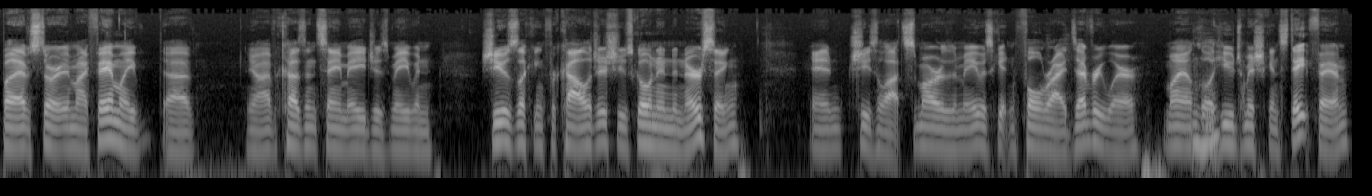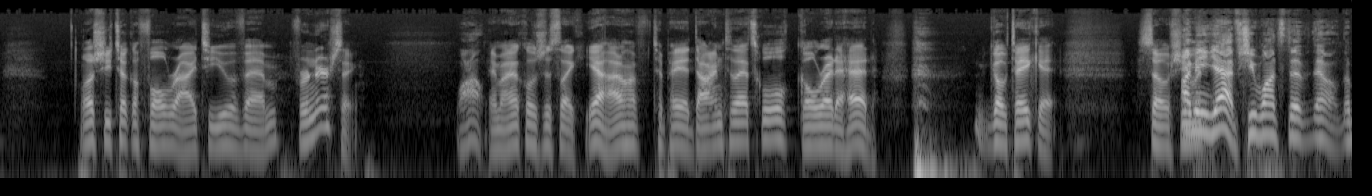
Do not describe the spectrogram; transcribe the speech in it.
but I have a story in my family. Uh, you know, I have a cousin same age as me. When she was looking for colleges, she was going into nursing, and she's a lot smarter than me. Was getting full rides everywhere. My uncle, a Mhm. huge Michigan State fan. Well, she took a full ride to U of M for nursing. Wow. And my uncle was just like, "Yeah, I don't have to pay a dime to that school. Go right ahead. Go take it." So she I would- mean, yeah, if she wants the, you know, the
